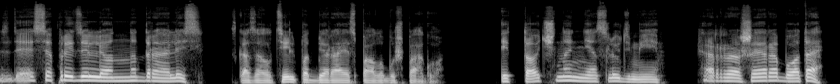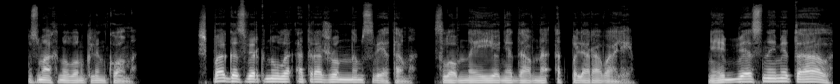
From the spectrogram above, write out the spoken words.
«Здесь определенно дрались», — сказал Тиль, подбирая с палубы шпагу. «И точно не с людьми. Хорошая работа», — взмахнул он клинком. Шпага сверкнула отраженным светом, словно ее недавно отполировали. «Небесный металл»,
